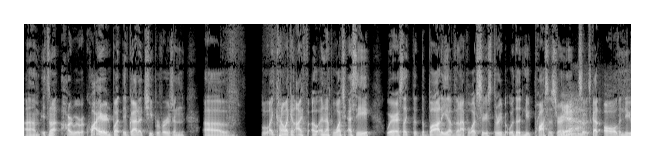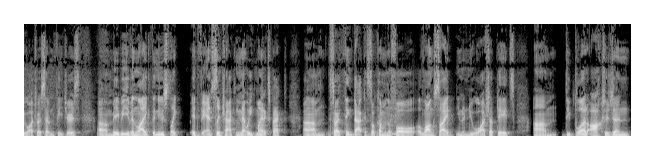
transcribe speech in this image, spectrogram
um, it's not hardware required, but they've got a cheaper version of like kind of like an iPhone, oh, an Apple Watch SE, where it's like the, the body of an Apple Watch Series 3, but with a new processor in yeah. it. So it's got all the new WatchOS 7 features. Um, maybe even like the new, like advanced sleep tracking that we might expect. Um, so I think that can still come in the fall alongside, you know, new watch updates. Um, the blood oxygen,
